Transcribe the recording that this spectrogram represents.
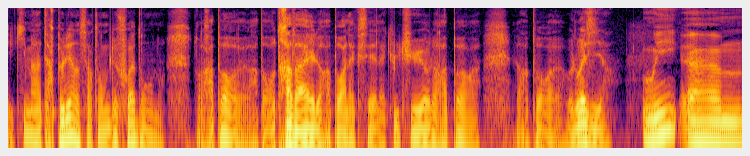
et qui m'a interpellé un certain nombre de fois dans, dans, dans le rapport, euh, rapport au travail, le rapport à l'accès à la culture, le rapport, le rapport euh, au loisir. Oui, euh,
